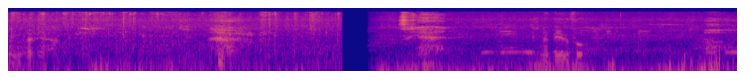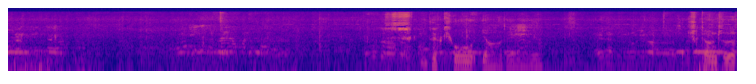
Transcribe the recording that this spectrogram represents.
And, uh, yeah. so yeah, isn't it beautiful? the courtyard area. So should go into the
